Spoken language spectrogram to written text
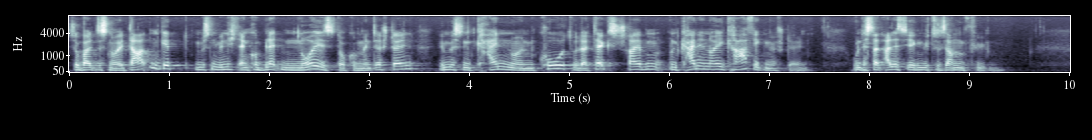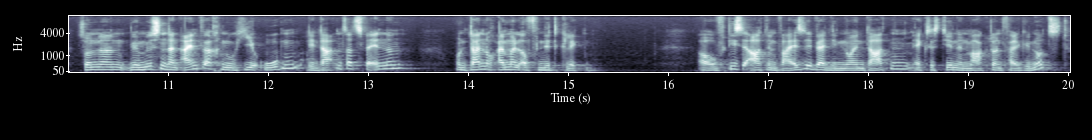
Sobald es neue Daten gibt, müssen wir nicht ein komplett neues Dokument erstellen, wir müssen keinen neuen Code oder Text schreiben und keine neuen Grafiken erstellen und das dann alles irgendwie zusammenfügen. Sondern wir müssen dann einfach nur hier oben den Datensatz verändern und dann noch einmal auf Knit klicken. Auf diese Art und Weise werden die neuen Daten im existierenden Markdown-File genutzt.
